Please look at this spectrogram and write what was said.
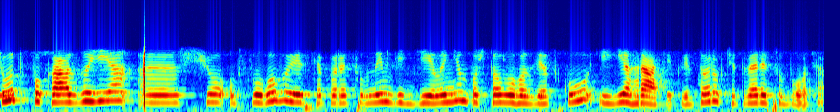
Тут показує, е, що обслуговується пересувним відділенням поштового зв'язку і є графік вівторок, четвер і субота.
